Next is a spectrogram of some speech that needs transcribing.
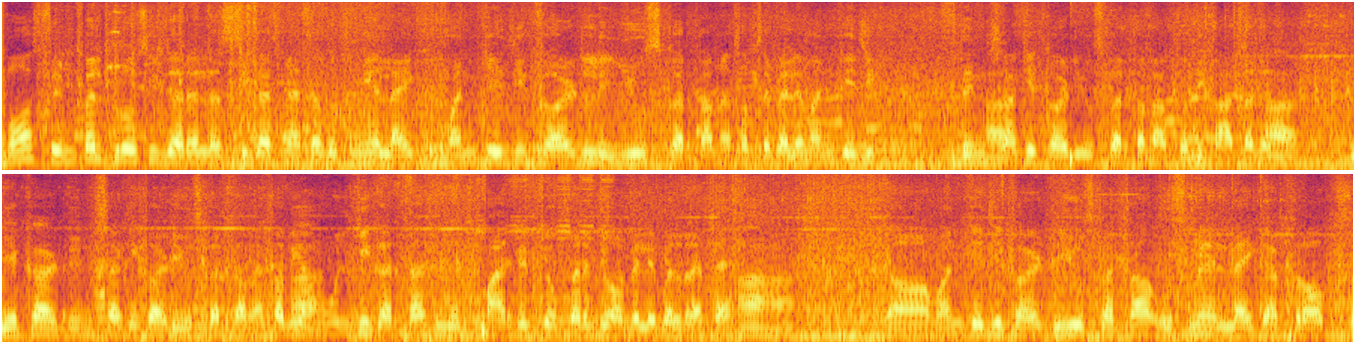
बहुत सिंपल प्रोसीजर है लस्सी का इसमें ऐसा कुछ नहीं है। लाइक वन के जी कर्ड यूज़ करता मैं सबसे पहले। वन के जी दिनशा हाँ। की कर्ड यूज़ करता मैं आपको दिखाता जैसे। हाँ ये कर्ड दिनशा की कर्ड यूज़ करता मैं। कभी हाँ। अमूल की करता जो मार्केट के ऊपर जो अवेलेबल रहता है। हाँ हाँ। वन के जी कर्ड यूज़ करता उसमें like approx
